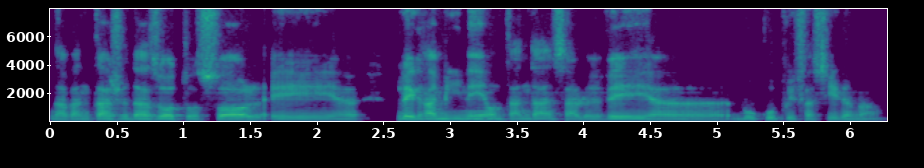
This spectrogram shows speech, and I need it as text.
davantage d'azote au sol et euh, les graminées ont tendance à lever beaucoup plus facilement.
